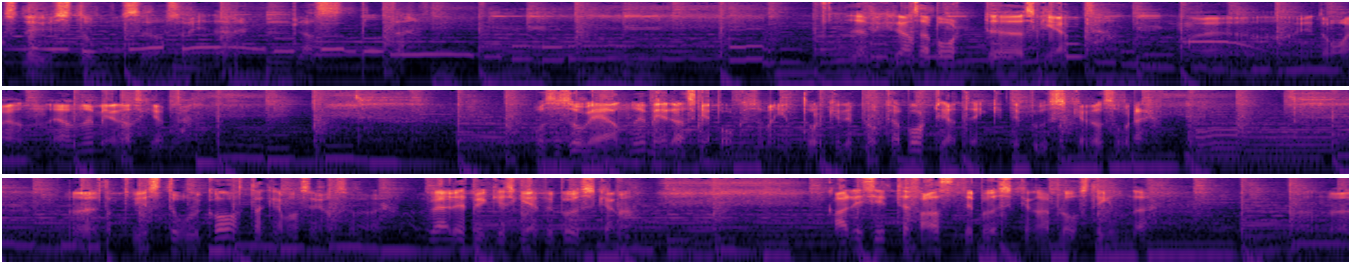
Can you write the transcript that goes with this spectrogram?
Snusdosor och så vidare. Plast. Rensa bort eh, skräp eh, idag en, ännu mer skräp. Och så såg jag ännu mer skräp också som jag inte orkade plocka bort helt enkelt i buskar och så där. Vid Storgatan kan man säga. Så väldigt mycket skräp i buskarna. Ja, det sitter fast i buskarna, blåst in där. Men eh,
